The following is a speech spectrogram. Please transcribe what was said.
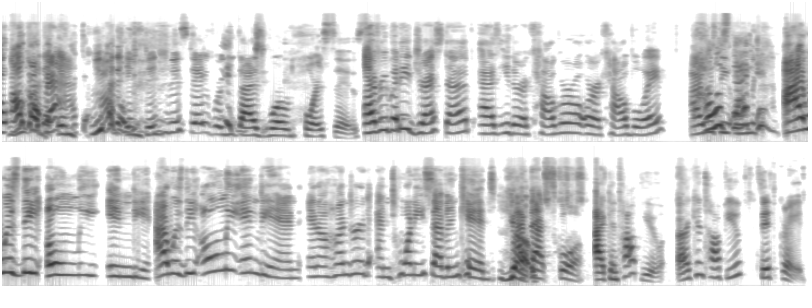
Oh, I'll you go back. In, you I'll had an Indigenous Day where you guys rode horses. Everybody dressed up as either a cowgirl or a cowboy I was the only in- I was the only Indian. I was the only Indian in 127 kids Yo, at that school. I can top you. I can top you. 5th grade.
